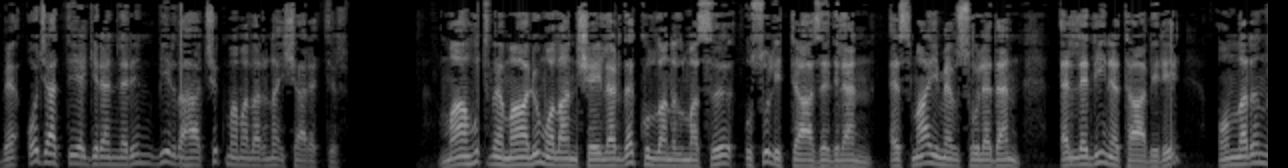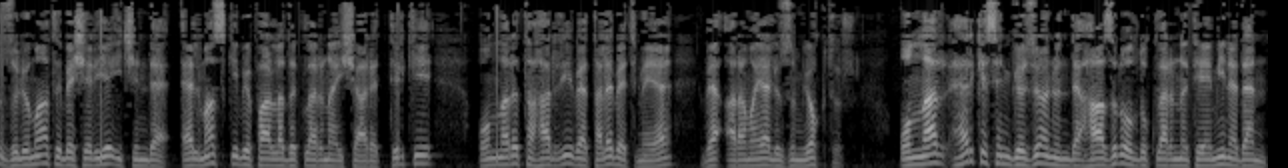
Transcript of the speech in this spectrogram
ve o caddeye girenlerin bir daha çıkmamalarına işarettir. mahut ve malum olan şeylerde kullanılması usul ittiaz edilen esma-i mevsuleden ellezine tabiri onların zulümat-ı beşeriye içinde elmas gibi parladıklarına işarettir ki onları taharri ve talep etmeye ve aramaya lüzum yoktur. Onlar herkesin gözü önünde hazır olduklarını temin eden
